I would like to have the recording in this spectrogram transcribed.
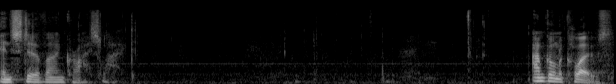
instead of unchristlike. I'm going to close,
